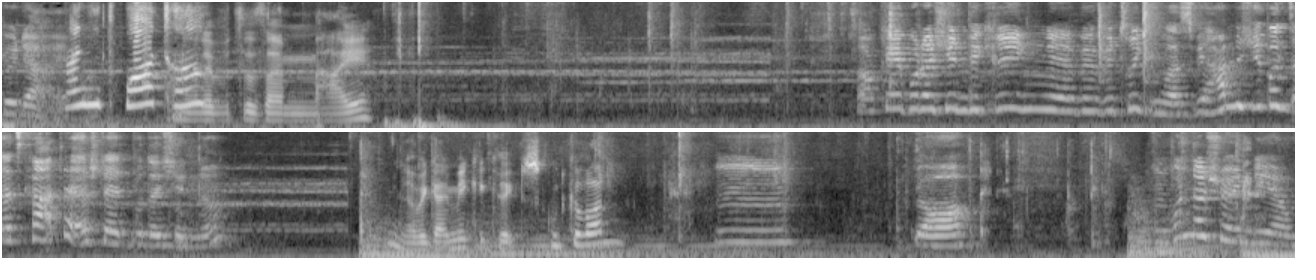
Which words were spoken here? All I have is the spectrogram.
Köderei. I need water. Der wird zu seinem Hai. Okay, Butterchen, wir kriegen, äh, wir, wir trinken was. Wir haben dich übrigens als Karte erstellt, Butterchen, ne? Habe ich gar nicht mitgekriegt. Ist gut geworden? Hm. Ja. Ein wunderschön dir.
